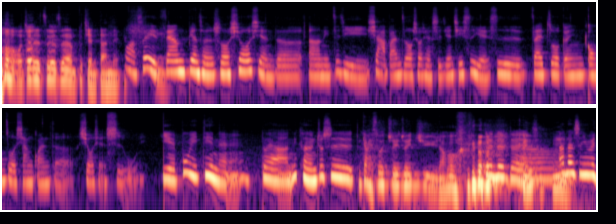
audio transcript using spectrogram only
我觉得这个真的不简单呢。哇，所以这样变成说休闲的，嗯、呃，你自己下班之后休闲时间，其实也是在做跟工作相关的休闲事务哎。也不一定呢，对啊，你可能就是应该还是会追追剧，然后对对对啊，嗯、啊，但是因为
